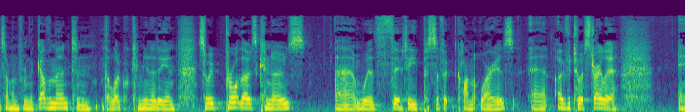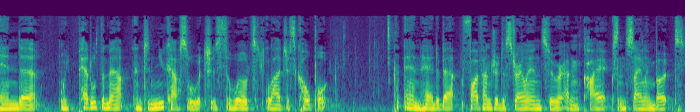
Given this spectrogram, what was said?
someone from the government and the local community. And so we brought those canoes uh, with 30 Pacific climate warriors uh, over to Australia. And uh, we paddled them out into Newcastle, which is the world's largest coal port, and had about 500 Australians who were out in kayaks and sailing boats.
